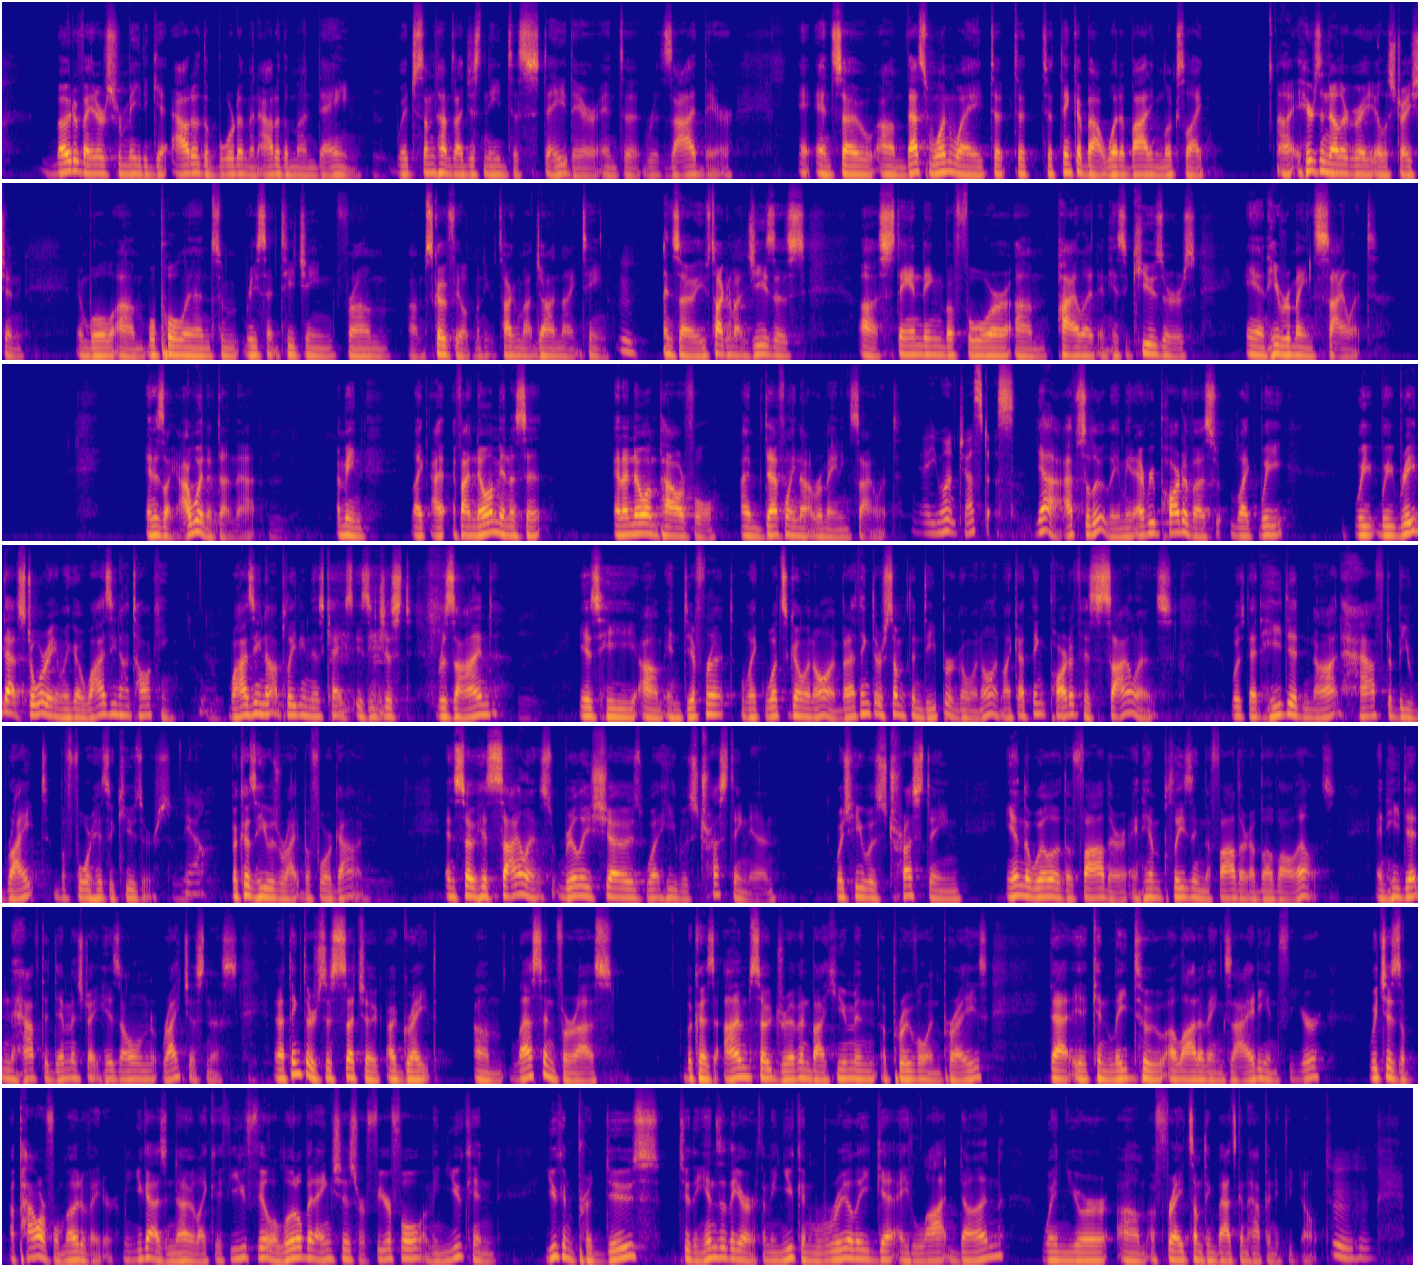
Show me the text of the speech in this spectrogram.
motivators for me to get out of the boredom and out of the mundane, mm. which sometimes I just need to stay there and to reside there. And so um, that's one way to, to, to think about what abiding looks like. Uh, here's another great illustration, and we'll um, we'll pull in some recent teaching from um, Schofield when he was talking about John 19. And so he was talking about Jesus uh, standing before um, Pilate and his accusers, and he remained silent. And it's like I wouldn't have done that. I mean, Like, I, if I know I'm innocent and I know I'm powerful, I'm definitely not remaining silent. Yeah, you want justice. Yeah, absolutely. I mean, every part of us, like we, we, we read that story and we go, why is he not talking? Why is he not pleading this case? Is he just resigned? Is he um, indifferent? Like, what's going on? But I think there's something deeper going on. Like, I think part of his silence was that he did not have to be right before his accusers Yeah. because he was right before God. And so his silence really shows what he was trusting in, which he was trusting in the will of the Father and him pleasing the Father above all else. And he didn't have to demonstrate his own righteousness. And I think there's just such a, a great um, lesson for us because I'm so driven by human approval and praise that it can lead to a lot of anxiety and fear, which is a, a powerful motivator. I mean, you guys know, like if you feel a little bit anxious or fearful, I mean, you can you can produce to the ends of the earth. I mean, you can really get a lot done when you're um, afraid something bad's going to happen if you don't.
